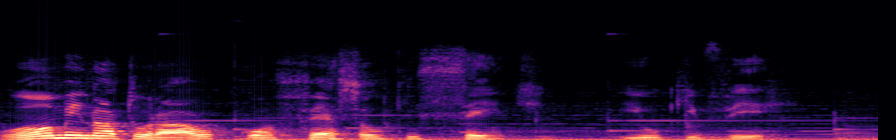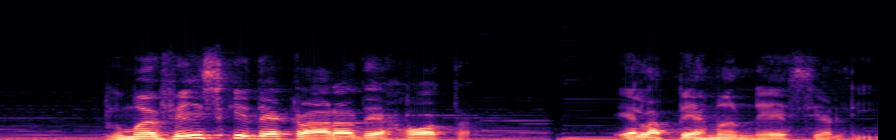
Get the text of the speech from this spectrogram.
o homem natural confessa o que sente e o que vê. E uma vez que declara a derrota, ela permanece ali.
